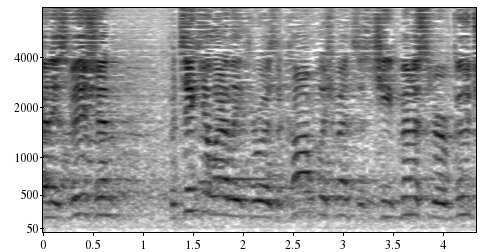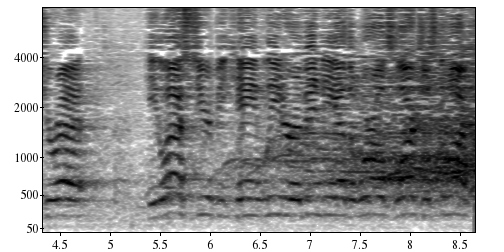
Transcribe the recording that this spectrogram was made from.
and his vision, particularly through his accomplishments as Chief Minister of Gujarat, he last year became leader of India, the world's largest democracy.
